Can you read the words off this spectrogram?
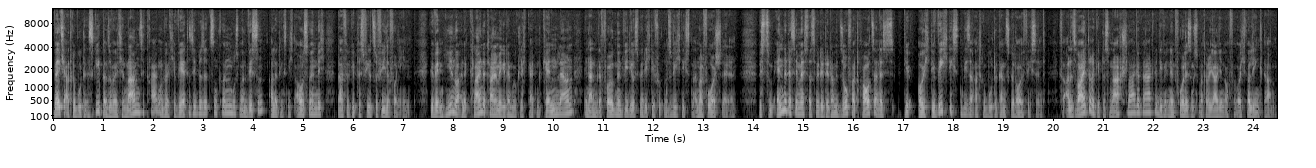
Welche Attribute es gibt, also welche Namen sie tragen und welche Werte sie besitzen können, muss man wissen, allerdings nicht auswendig, dafür gibt es viel zu viele von ihnen. Wir werden hier nur eine kleine Teilmenge der Möglichkeiten kennenlernen. In einem der folgenden Videos werde ich die für uns wichtigsten einmal vorstellen. Bis zum Ende des Semesters werdet ihr damit so vertraut sein, dass die, euch die wichtigsten dieser Attribute ganz geläufig sind. Für alles Weitere gibt es Nachschlagewerke, die wir in den Vorlesungsmaterialien auch für euch verlinkt haben.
